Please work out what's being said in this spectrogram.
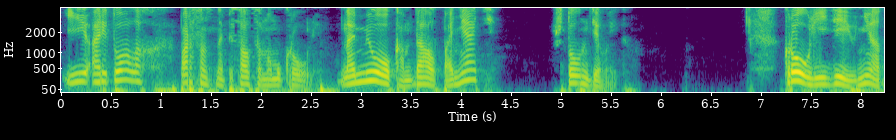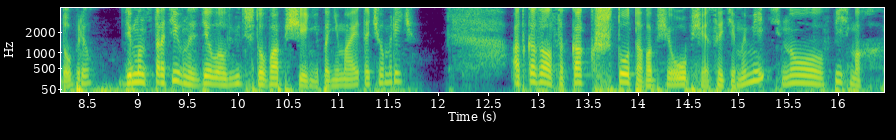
И о ритуалах Парсонс написал самому Кроули. Намеком дал понять, что он делает. Кроули идею не одобрил, демонстративно сделал вид, что вообще не понимает, о чем речь. Отказался как что-то вообще общее с этим иметь, но в письмах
